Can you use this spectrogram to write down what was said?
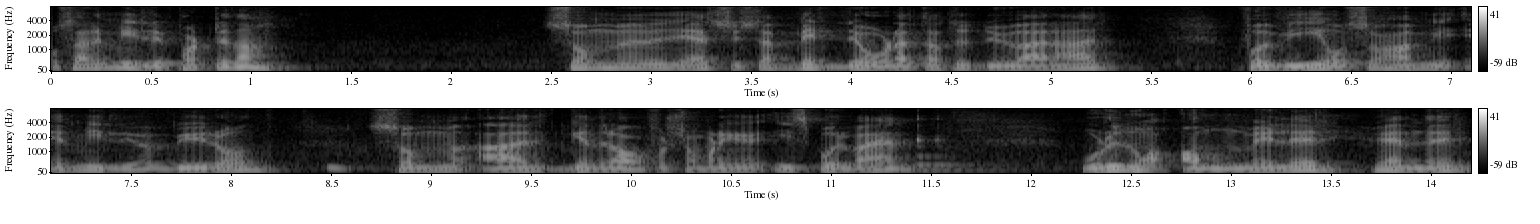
Og så er det Miljøpartiet, da. Som eh, jeg syns er veldig ålreit at du er her. For vi også har en miljøbyråd som er generalforsamling i Sporveien. Hvor du nå anmelder hender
